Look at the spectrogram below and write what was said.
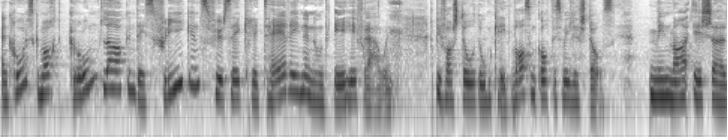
einen Kurs gemacht, Grundlagen des Fliegens für Sekretärinnen und Ehefrauen. Ich bin fast tot umgekehrt. Was um Gottes Willen ist das? Mein Mann ist, äh,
